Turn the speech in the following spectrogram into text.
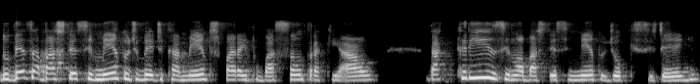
do desabastecimento de medicamentos para intubação traqueal, da crise no abastecimento de oxigênio,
